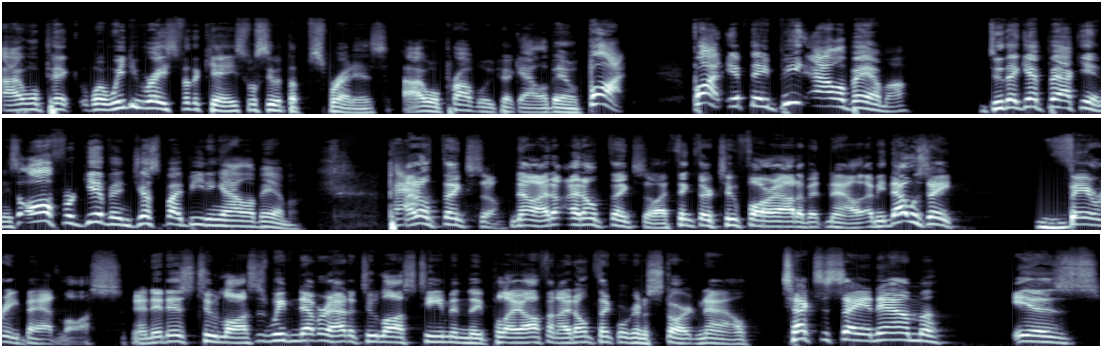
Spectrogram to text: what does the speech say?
I will pick when we do race for the case. We'll see what the spread is. I will probably pick Alabama, but but if they beat Alabama, do they get back in? Is all forgiven just by beating Alabama? Pat, I don't think so. No, I don't. I don't think so. I think they're too far out of it now. I mean, that was a very bad loss, and it is two losses. We've never had a two-loss team in the playoff, and I don't think we're going to start now. Texas A&M is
